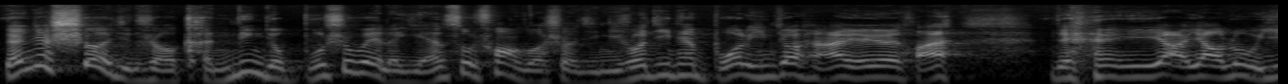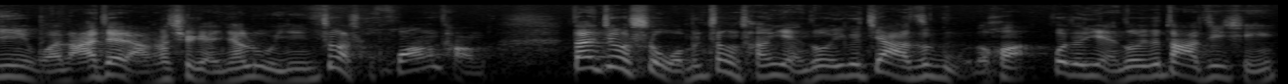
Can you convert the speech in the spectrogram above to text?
人家设计的时候肯定就不是为了严肃创作设计。你说今天柏林交响爱乐乐团。要要录音，我拿这两个去给人家录音，这是荒唐的。但就是我们正常演奏一个架子鼓的话，或者演奏一个大提琴，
